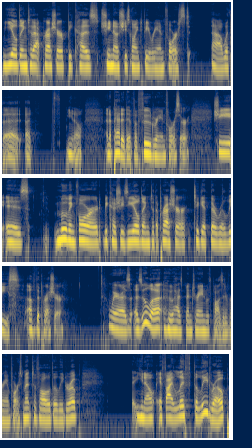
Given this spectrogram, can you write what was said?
yielding to that pressure because she knows she's going to be reinforced uh, with a, a, you know, an appetitive, a food reinforcer. She is moving forward because she's yielding to the pressure to get the release of the pressure. Whereas Azula, who has been trained with positive reinforcement to follow the lead rope, you know, if I lift the lead rope,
